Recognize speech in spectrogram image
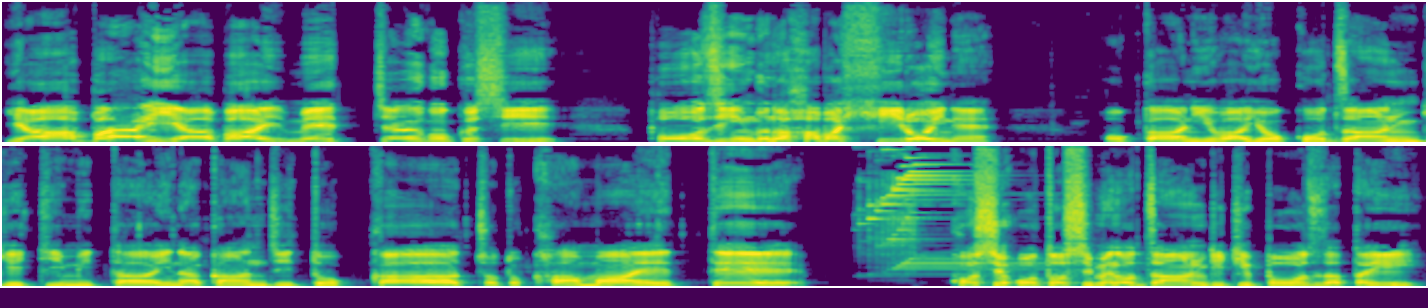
やばいやばい。めっちゃ動くし、ポージングの幅広いね。他には横斬撃みたいな感じとか、ちょっと構えて、腰落とし目の斬撃ポーズだったり、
